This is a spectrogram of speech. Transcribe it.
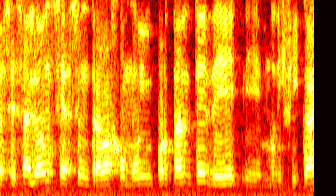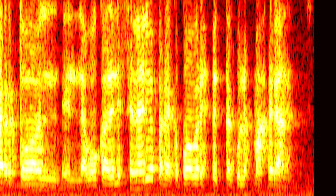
ese salón se hace un trabajo muy importante de eh, modificar toda la boca del escenario para que pueda haber espectáculos más grandes.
